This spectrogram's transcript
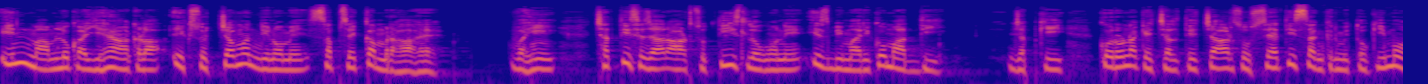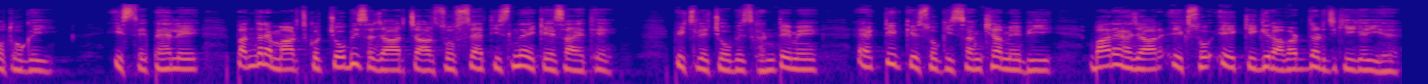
इन मामलों का यह आंकड़ा एक दिनों में सबसे कम रहा है। वहीं छत्तीस लोगों ने इस बीमारी को मात दी, जबकि कोरोना के चलते चार सौ सैंतीस संक्रमितों की मौत हो गई। इससे पहले 15 मार्च को चौबीस नए केस आए थे। पिछले 24 घंटे में एक्टिव केसों की संख्या में भी 12,101 की गिरावट दर्ज की गई है।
